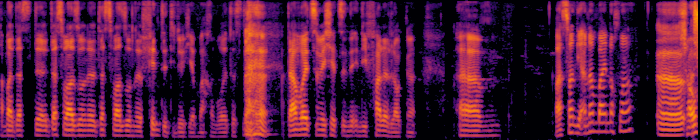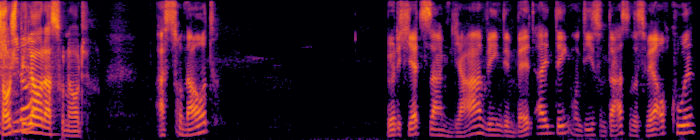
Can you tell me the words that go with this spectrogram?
Aber das, äh, das war so eine, das war so eine Finte, die du hier machen wolltest. Da, da wolltest du mich jetzt in, in die Falle locken. Ähm, was waren die anderen beiden nochmal? Äh, Schauspieler? Schauspieler oder Astronaut? Astronaut? Würde ich jetzt sagen, ja, wegen dem Weltall-Ding und dies und das und das wäre auch cool.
